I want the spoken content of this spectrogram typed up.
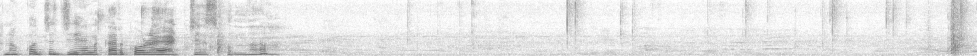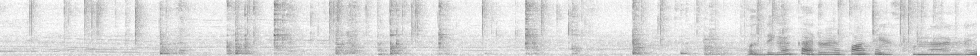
మనం కొంచెం జీలకర్ర కూడా యాడ్ చేసుకుందాం. కొద్దిగా కరివేపాకు వేసుకుందాం అండి.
